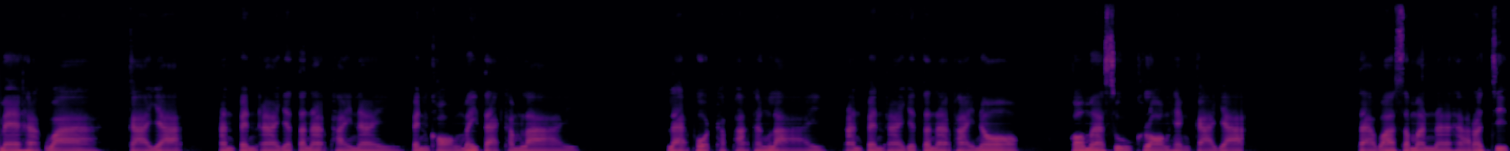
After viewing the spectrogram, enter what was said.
แม้หากว่ากายะ อันเป็นอายตนะภายในเป็นของไม่แตกทำลาย และโผฏฐพะทั้งหลาย อันเป็นอายตนะภายนอก ก็มาสู่คลองแห่งกายะ แต่ว่าสมันนาหารจิต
